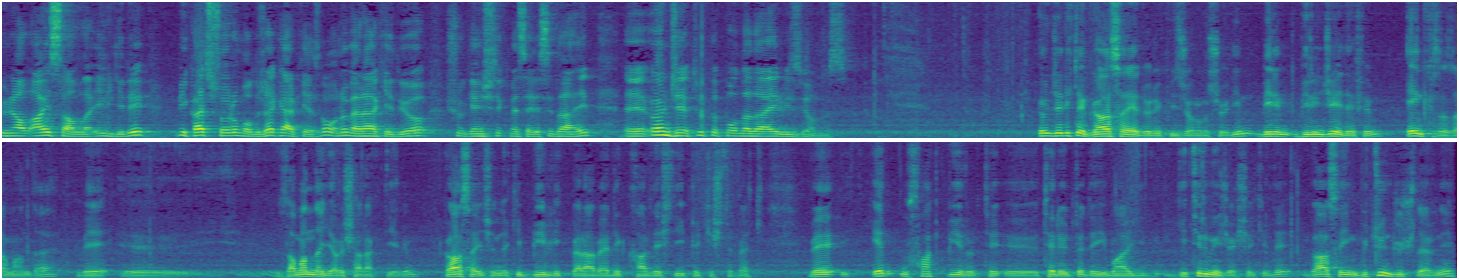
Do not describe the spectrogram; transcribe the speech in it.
Ünal Aysal'la ilgili birkaç sorum olacak. Herkes de onu merak ediyor. Şu gençlik meselesi dahil. Ee, önce Türk futboluna dair vizyonunuz. Öncelikle Galatasaray'a dönük vizyonumu söyleyeyim. Benim birinci hedefim en kısa zamanda ve e, zamanla yarışarak diyelim Galatasaray içindeki birlik, beraberlik, kardeşliği pekiştirmek ve en ufak bir te, e, tereddüte de ihmal getirmeyecek şekilde Galatasaray'ın bütün güçlerini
